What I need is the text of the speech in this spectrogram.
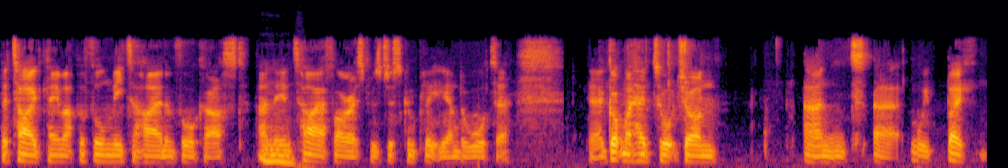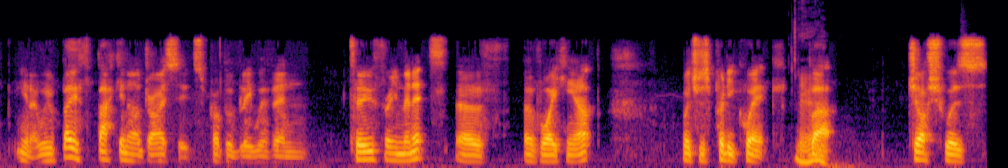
the tide came up a full meter higher than forecast, and mm. the entire forest was just completely underwater yeah, got my head torch on, and uh, we both, you know, we were both back in our dry suits probably within two, three minutes of of waking up, which was pretty quick. Yeah. But Josh was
